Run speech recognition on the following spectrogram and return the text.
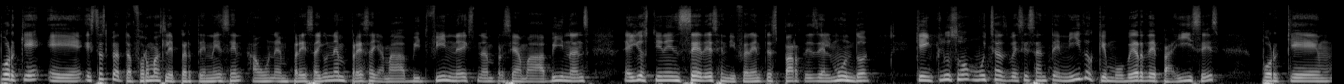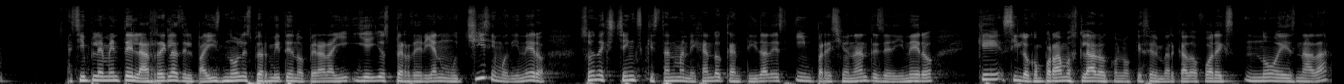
Porque eh, estas plataformas le pertenecen a una empresa. Hay una empresa llamada Bitfinex, una empresa llamada Binance. Ellos tienen sedes en diferentes partes del mundo que incluso muchas veces han tenido que mover de países porque Simplemente las reglas del país no les permiten operar allí y ellos perderían muchísimo dinero. Son exchanges que están manejando cantidades impresionantes de dinero que si lo comparamos claro con lo que es el mercado forex no es nada.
